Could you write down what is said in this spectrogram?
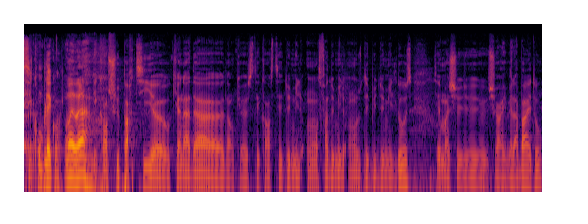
C'est complet, quoi. Ouais voilà. Et quand je suis parti euh, au Canada, euh, donc euh, c'était quand? C'était 2011, fin 2011, début 2012. Tu sais, moi, je, je suis arrivé là-bas et tout.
